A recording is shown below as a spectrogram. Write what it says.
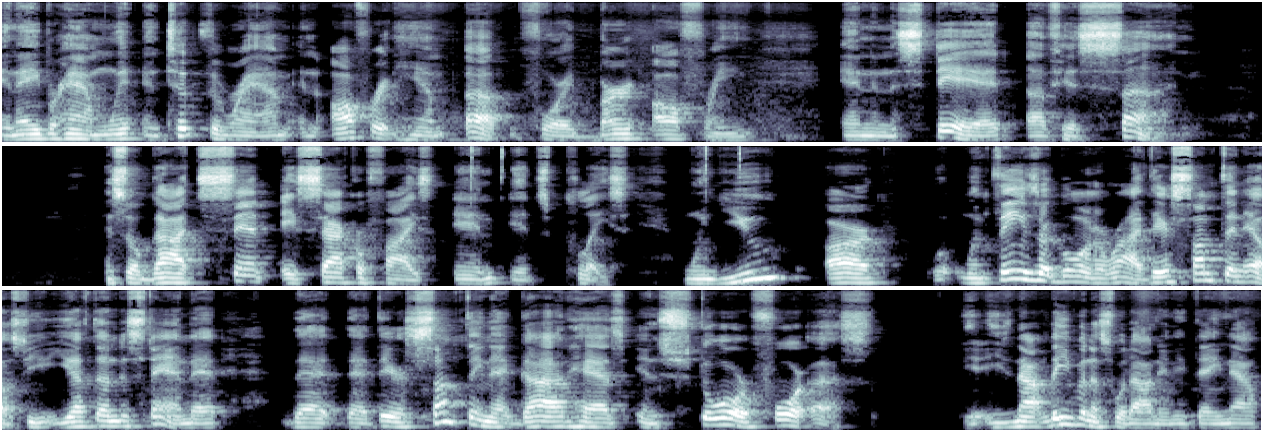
And Abraham went and took the ram and offered him up for a burnt offering and in the stead of his son. And so God sent a sacrifice in its place. When you are when things are going awry, there's something else. You, you have to understand that that that there's something that God has in store for us. He's not leaving us without anything. Now,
